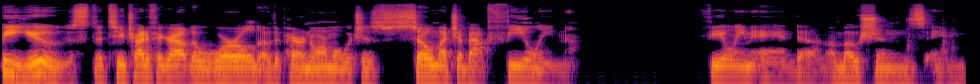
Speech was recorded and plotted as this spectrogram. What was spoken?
be used to try to figure out the world of the paranormal, which is so much about feeling, feeling and uh, emotions, and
